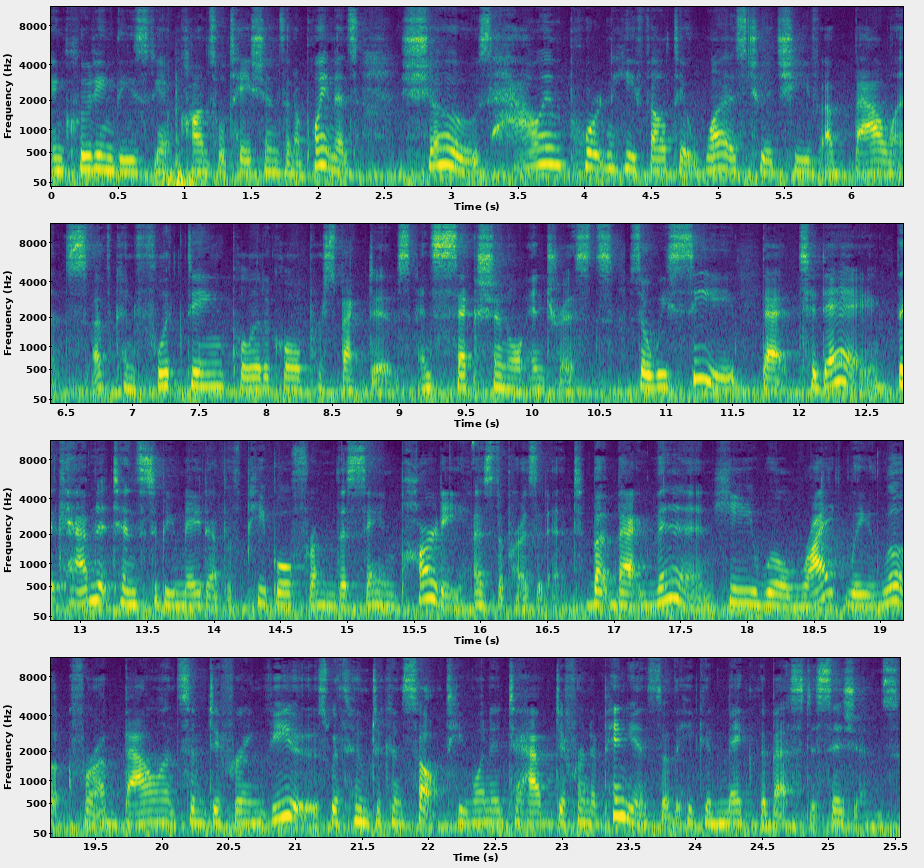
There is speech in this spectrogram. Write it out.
including these you know, consultations and appointments, shows how important he felt it was to achieve a balance of conflicting political perspectives and sectional interests. So we see that today the cabinet tends to be made up of people from the same party as the president, but back then he will rightly look for a balance of differing views with whom to consult. He wanted to have different opinions so that he could make the best decisions.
